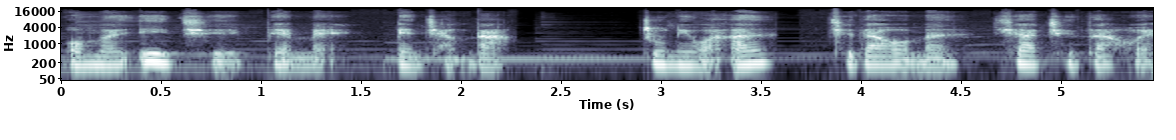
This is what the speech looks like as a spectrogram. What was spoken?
我们一起变美变强大。祝你晚安，期待我们下期再会。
